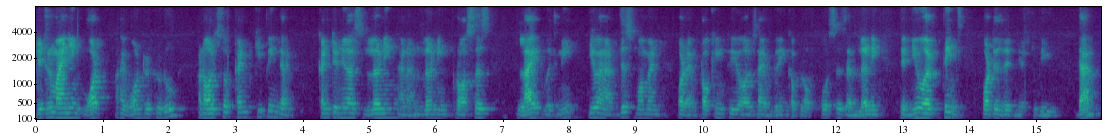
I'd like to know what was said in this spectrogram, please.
determining what I wanted to do and also con- keeping that continuous learning and unlearning process live with me. Even at this moment, what I'm talking to you also, I'm doing a couple of courses and learning the newer things. What is it needs to be done?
